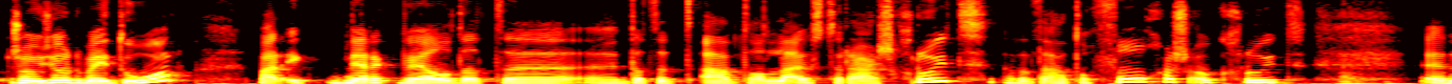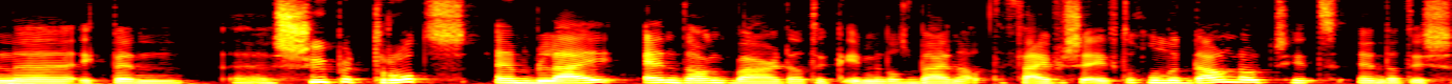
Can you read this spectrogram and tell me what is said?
sowieso ermee door. Maar ik merk wel dat, uh, dat het aantal luisteraars groeit. Dat het aantal volgers ook groeit. En ik ben super trots en blij en dankbaar dat ik inmiddels bijna op de 7500 downloads zit. En dat is,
